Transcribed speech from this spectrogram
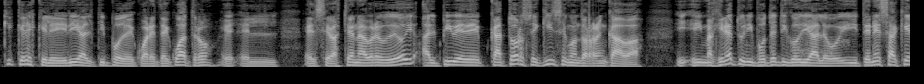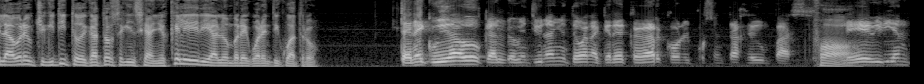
¿Qué crees que le diría al tipo de 44, el, el, Sebastián Abreu de hoy, al pibe de 14, 15 cuando arrancaba? Imagínate un hipotético diálogo y tenés aquel Abreu chiquitito de 14, 15 años. ¿Qué le diría al hombre de 44? Tené cuidado que a los 21 años te van a querer cagar con el porcentaje de un pase. Lee bien,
